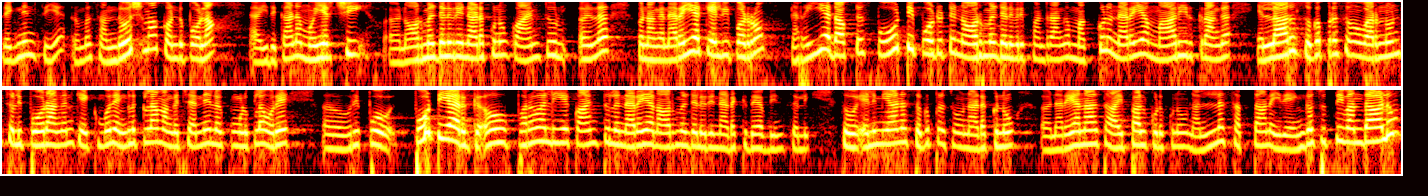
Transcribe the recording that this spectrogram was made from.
ப்ரெக்னென்சியை ரொம்ப சந்தோஷமாக கொண்டு போகலாம் இதுக்கான முயற்சி நார்மல் டெலிவரி நடக்கணும். கோயம்புத்தூர் இதில் இப்போ நாங்கள் நிறைய கேள்விப்படுறோம். நிறைய டாக்டர்ஸ் போட்டி போட்டுட்டு நார்மல் டெலிவரி பண்ணுறாங்க மக்களும் நிறைய மாறி இருக்கிறாங்க. எல்லாரும் சுகப்பிரசவம் வரணும்னு சொல்லி போகிறாங்கன்னு கேட்கும்போது எங்களுக்கெல்லாம் அங்கே சென்னையில் இருக்கவங்களுக்குலாம் ஒரே ஒரே போ போட்டியாக இருக்குது ஓ பரவாயில்லையே கோயம்புத்தூரில் நிறைய நார்மல் டெலிவரி நடக்குது அப்படின்னு சொல்லி. ஸோ எளிமையான சுகப்பிரசவம் நடக்கணும். நிறையா நாள் தாய்ப்பால் கொடுக்கணும். நல்ல சத்தான இது எங்கே சுற்றி வந்தாலும்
